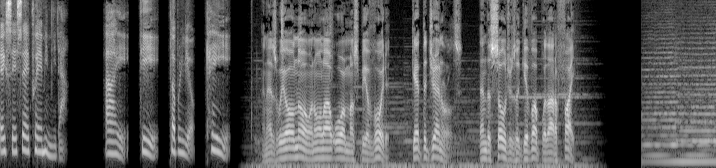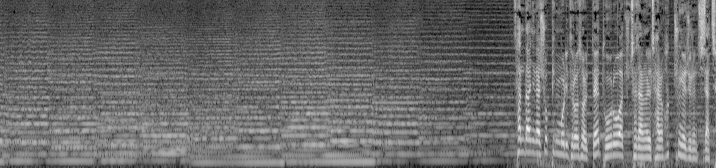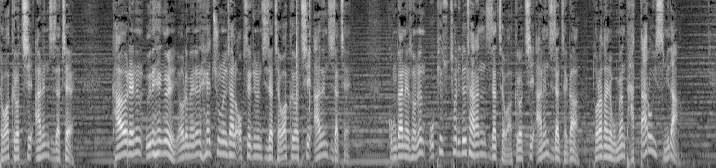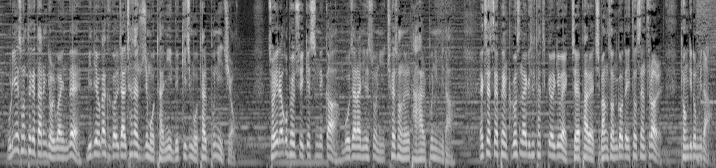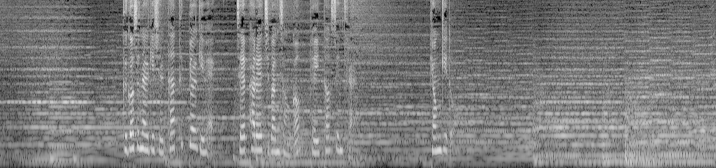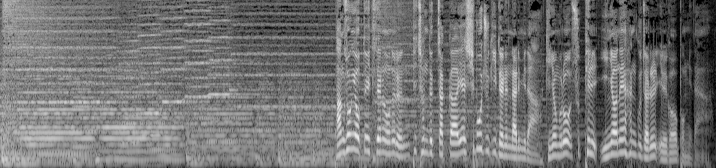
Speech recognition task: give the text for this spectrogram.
XSFM입니다. I D W K And as we all know, an all out war must be avoided. Get the generals. Then the soldiers will give up without a fight. 산단이나 쇼핑몰이 들어설 때 도로와 주차장을 잘 확충해주는 지자체와 그렇지 않은 지자체. 가을에는 은행을, 여름에는 해충을 잘 없애주는 지자체와 그렇지 않은 지자체. 공단에서는 오폐수 처리를 잘하는 지자체와 그렇지 않은 지자체가 돌아다녀 보면 다 따로 있습니다. 우리의 선택에 따른 결과인데 미디어가 그걸 잘 찾아주지 못하니 느끼지 못할 뿐이죠. 저희라고 별 수 있겠습니까? 모자란 일손이 최선을 다할 뿐입니다. XSFM 그것은 알기 싫다 특별기획 제8회 지방선거 데이터 센트럴 경기도입니다. 그것은 알기 싫다 특별기획 제8회 지방선거 데이터 센트럴 경기도 방송이 업데이트되는 오늘은 피천득 작가의 15주기 되는 날입니다. 기념으로 수필 2년의 한 구절을 읽어봅니다.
